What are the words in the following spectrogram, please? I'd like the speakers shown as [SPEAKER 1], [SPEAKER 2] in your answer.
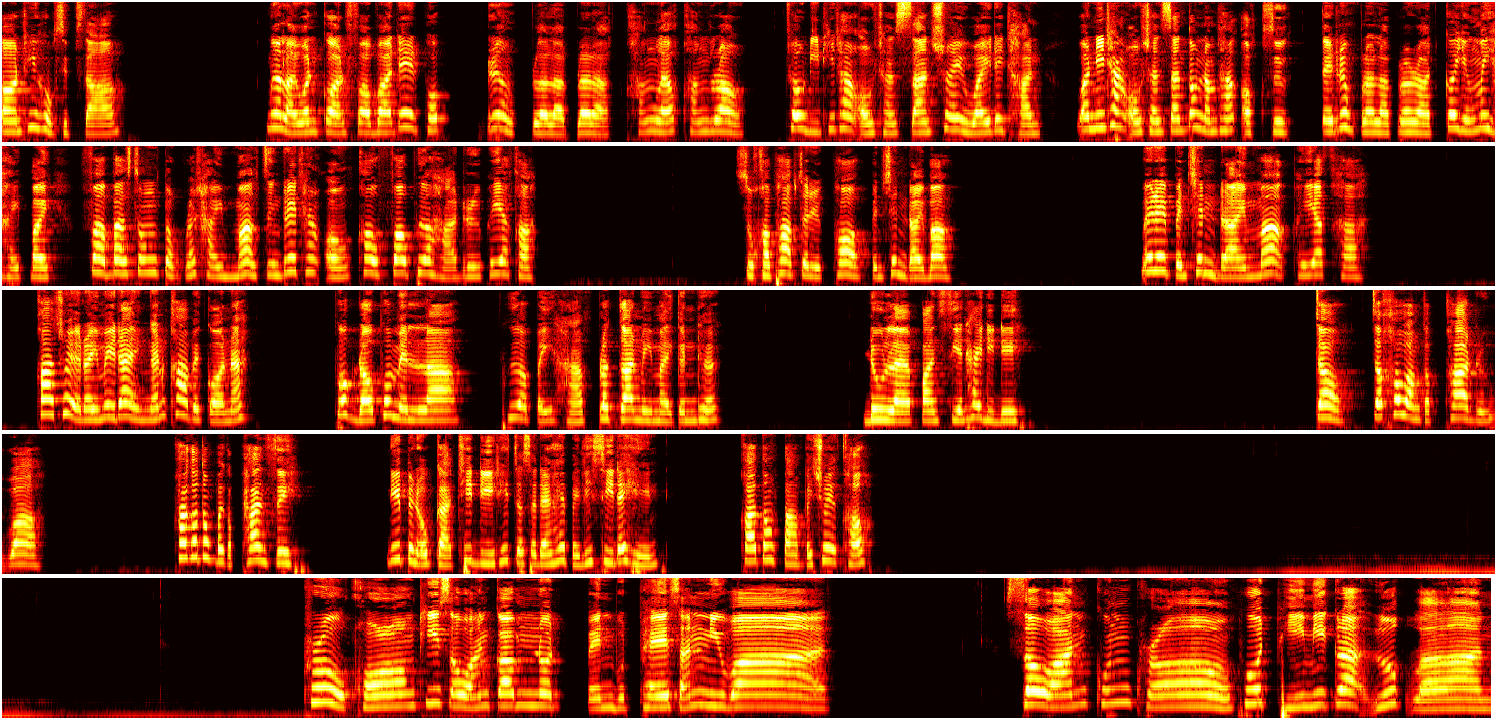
[SPEAKER 1] ตอนที่ 63 เมื่อหลายวันก่อนฟาบาได้พบเรื่องประหลาดประหลาดครั้งแล้วครั้งเล่า โชคดีที่ท่านองค์ชันซานช่วยไว้ได้ทัน วันนี้ท่านองค์ชันซานต้องนำทางออกศึก แต่เรื่องประหลาดประหลาดก็ยังไม่หายไปฟาบาทรงตกพระทัยมากจึงเรียกท่านองค์เข้าเฝ้าเพื่อหารือพะยะค่ะ สุขภาพเสด็จพ่อเป็นเช่นไรบ้าง ไม่ได้เป็นเช่นไรมากพะยะค่ะ ข้าช่วยอะไรไม่ได้ งั้นข้าไปก่อนนะ พวกเราพ่อเมลาเพื่อไปหาประการใหม่ ๆ กันเถอะ ดูแลปานเซียนให้ดีๆ เจ้าจะเข้าวังกับข้าหรือว่า ข้าก็ต้องไปกับท่านสิ นี่เป็นโอกาสที่ดีที่จะแสดงให้ไปลิซีได้เห็น ข้าต้องตามไปช่วยเขา ครูครองที่สวรรค์กำหนดเป็นบุตรเพสันนิวาสสวรรค์คุ้นครองพูดผีมิกระลุกลาน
